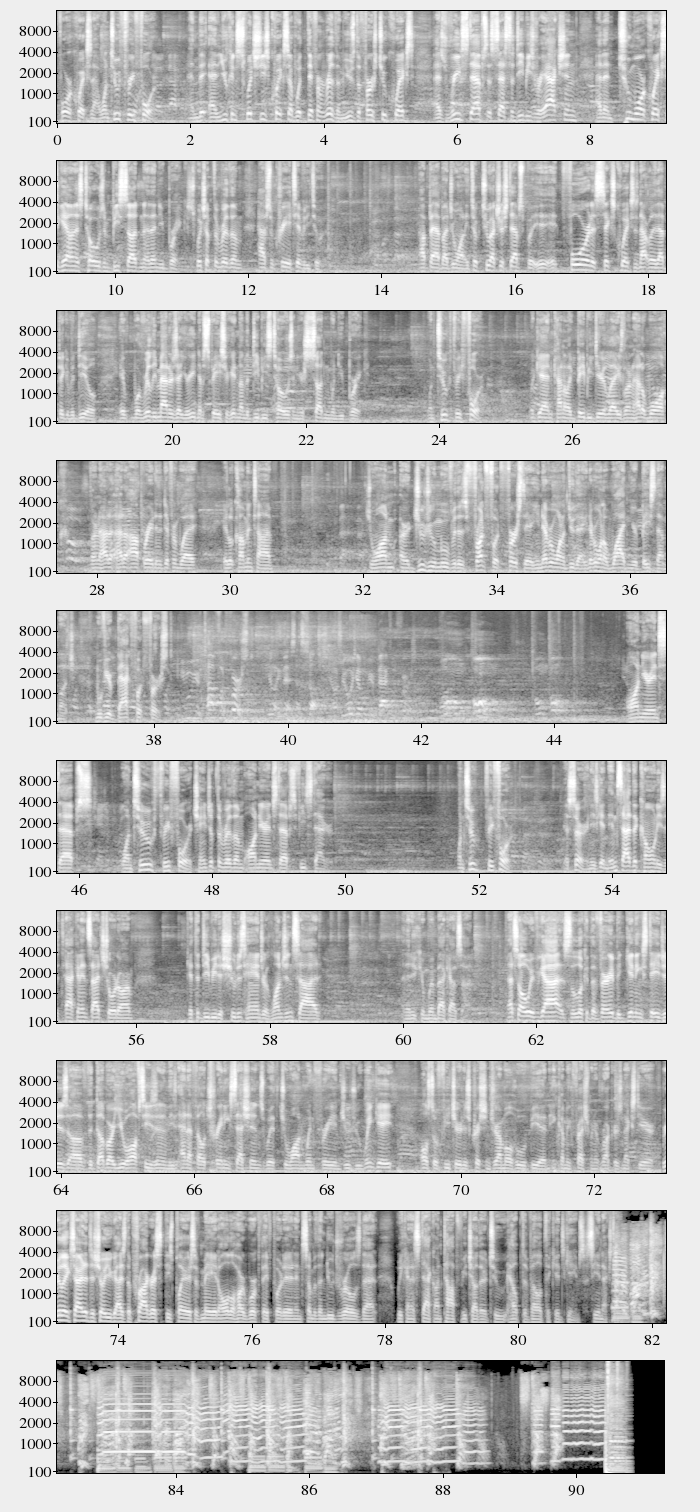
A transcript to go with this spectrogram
Four quicks now. One, two, three, four. And, the, and you can switch these quicks up with different rhythm. Use the first two quicks as read steps, assess the DB's reaction, and then two more quicks to get on his toes and be sudden, and then you break. Switch up the rhythm, have some creativity to it. Not bad by Juwann. He took two extra steps, but it, it, four to six quicks is not really that big of a deal. It, what really matters is that you're eating up space, you're getting on the DB's toes, and you're sudden when you break. One, two, three, four. Again, kind of like baby deer legs, learn how to walk, learn how to, how to operate in a different way. It'll come in time. Juwann or Juju move with his front foot first there. You never want to do that. You never want to widen your base that much. Move your back foot first. If you move your top foot first, you're like this. That sucks. You know, so you always gotta move your back foot first. Boom, boom, boom, boom. You know, on your insteps. One, two, three, four. Change up the rhythm on your insteps, feet staggered. One, two, three, four. Yes, sir. And he's getting inside the cone. He's attacking inside short arm. Get the DB to shoot his hands or lunge inside, and then you can win back outside. That's all we've got is to look at the very beginning stages of the WRU offseason and these NFL training sessions with Juwann Winfree and Juju Wingate. Also featured is Christian Dremel, who will be an incoming freshman at Rutgers next year. Really excited to show you guys the progress these players have made, all the hard work they've put in, and some of the new drills that we kind of stack on top of each other to help develop the kids' games. See you next time.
